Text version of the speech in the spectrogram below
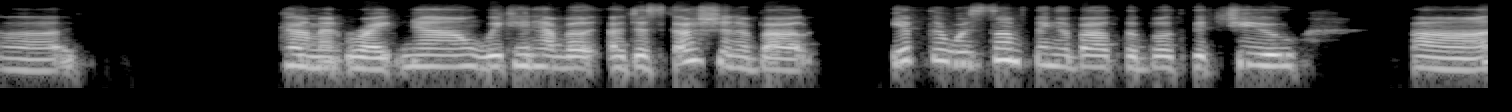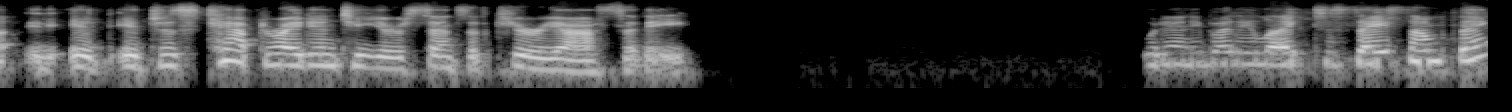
uh, comment right now, we can have a, a discussion about if there was something about the book that you, uh, it- it just tapped right into your sense of curiosity. Would anybody like to say something?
